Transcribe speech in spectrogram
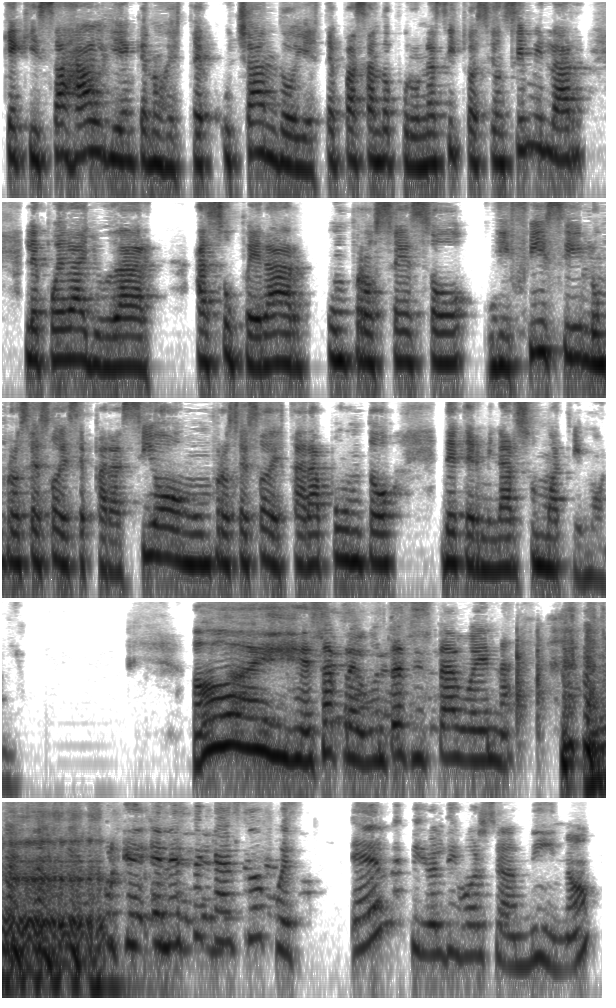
que quizás alguien que nos esté escuchando y esté pasando por una situación similar le pueda ayudar a superar un proceso difícil, un proceso de separación, un proceso de estar a punto de terminar su matrimonio? Ay, esa pregunta sí está buena. Porque en este caso, pues, él me pidió el divorcio a mí, ¿no?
